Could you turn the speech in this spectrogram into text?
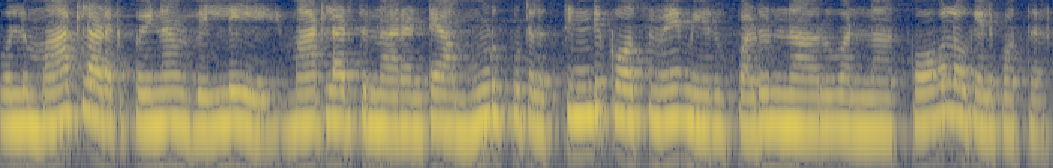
వాళ్ళు మాట్లాడకపోయినా వెళ్ళి మాట్లాడుతున్నారంటే ఆ మూడు పూటల తిండి కోసమే మీరు పడున్నారు అన్న కోవలోకి వెళ్ళిపోతారు.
